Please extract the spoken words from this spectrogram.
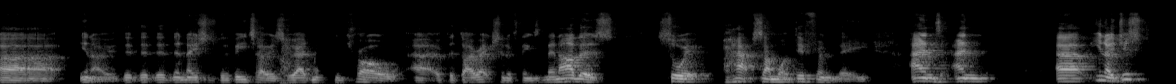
uh, you know, the, the, the, nations with vetoes who had more control uh, of the direction of things. And then others saw it perhaps somewhat differently. And, and uh, you know, just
